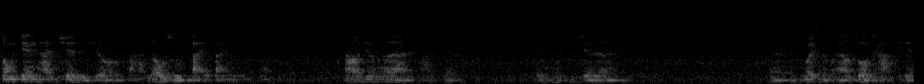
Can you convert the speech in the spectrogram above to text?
中间他确实就把它露出白白的这样，然后就赫然，觉得，嗯，为什么要做卡片？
